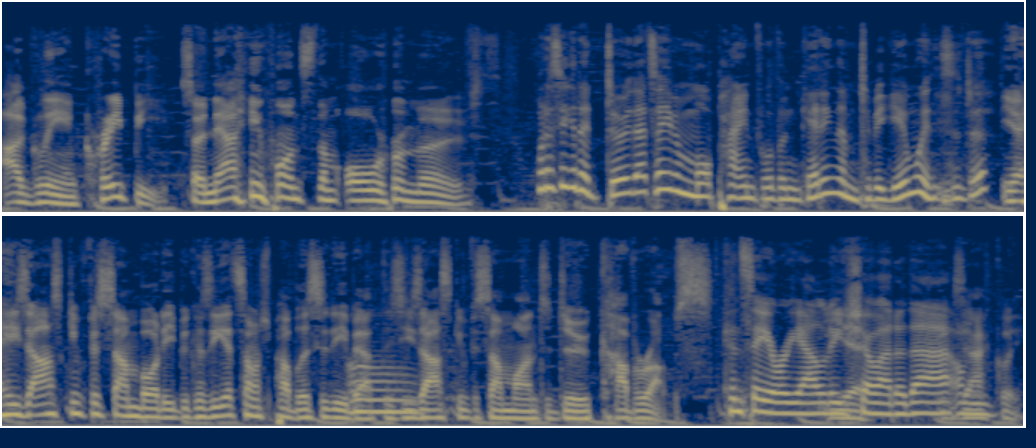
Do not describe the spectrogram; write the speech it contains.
ugly and creepy. So now he wants them all removed. What is he going to do? That's even more painful than getting them to begin with, isn't it? Yeah, he's asking for somebody because he gets so much publicity about this. Oh. He's asking for someone to do cover ups. Can see a reality Yeah, show out of that. exactly.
